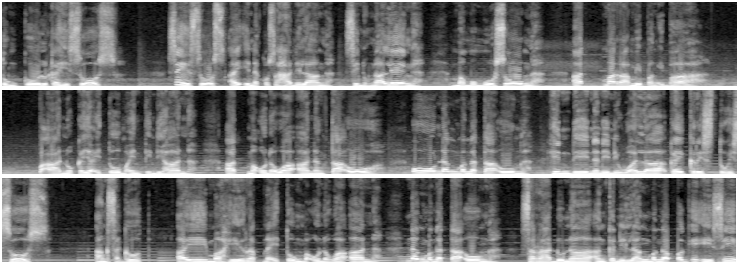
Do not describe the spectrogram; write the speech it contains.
tungkol kay Jesus. Si Jesus ay inakusahan nilang sinungaling, mamumusong at marami pang iba. Paano kaya ito maintindihan at maunawaan ng tao o ng mga taong hindi naniniwala kay Kristo Jesus? Ang sagot ay mahirap na itong maunawaan ng mga taong Sarado na ang kanilang mga pag-iisip.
